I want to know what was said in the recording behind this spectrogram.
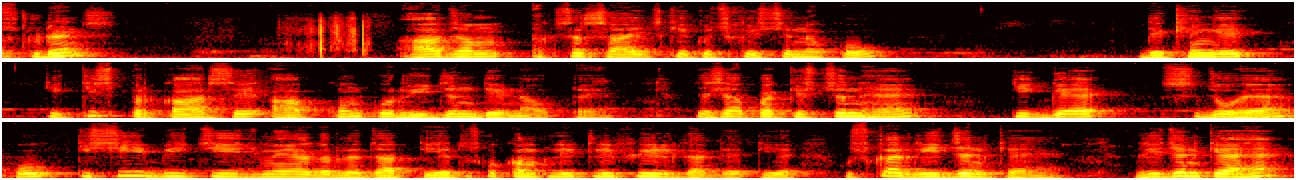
स्टूडेंट्स आज हम एक्सरसाइज के कुछ क्वेश्चनों को देखेंगे कि किस प्रकार से आप कौन को रीजन देना होता है। जैसे आपका क्वेश्चन है कि गैस जो है, वो किसी भी चीज़ में अगर जाती है तो उसको कंप्लीटली फील कर देती है। उसका रीजन क्या है? रीजन क्या है?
